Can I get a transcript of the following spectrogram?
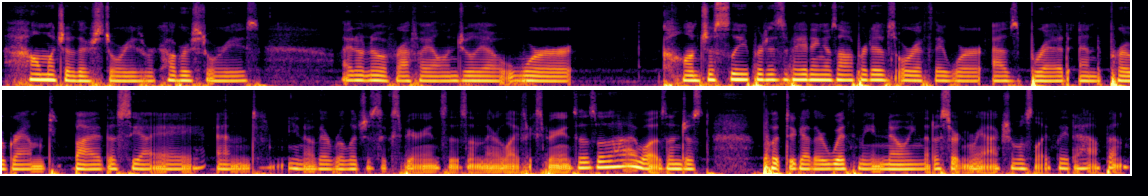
how much of their stories were cover stories. I don't know if Raphael and Julia were consciously participating as operatives or if they were as bred and programmed by the CIA and, you know, their religious experiences and their life experiences as I was and just put together with me knowing that a certain reaction was likely to happen.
